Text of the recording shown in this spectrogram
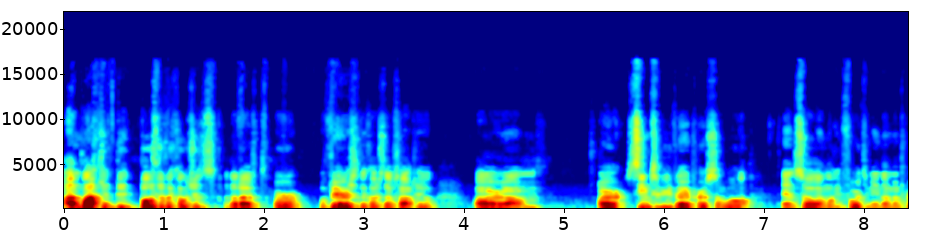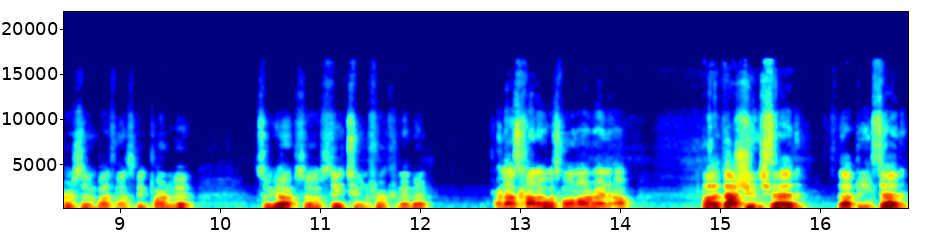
I'm lucky that both of the coaches that I've or various of the coaches I've talked to are um are seem to be very personable and so I'm looking forward to meeting them in person, but I think that's a big part of it. So yeah, so stay tuned for a commitment. And that's kind of what's going on right now. But that Shit being show. said, that being said,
